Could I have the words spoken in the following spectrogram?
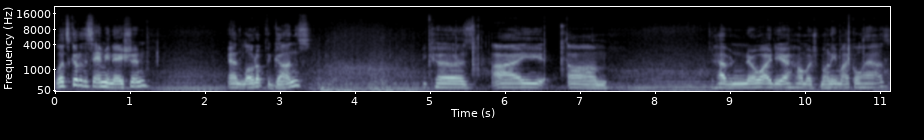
let's go to this ammunition and load up the guns because I um, have no idea how much money Michael has.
